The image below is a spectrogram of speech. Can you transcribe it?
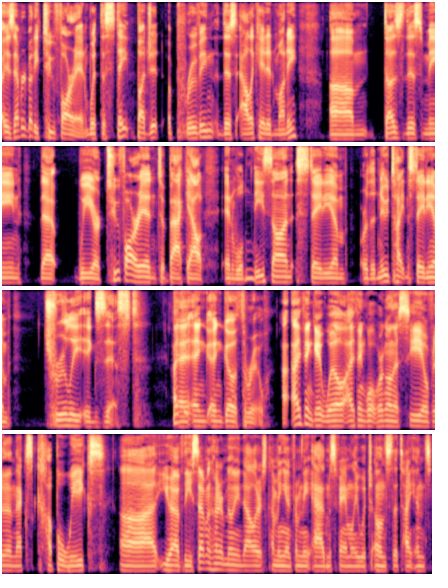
is everybody too far in with the state budget approving this allocated money? Um, does this mean that we are too far in to back out? And will Nissan Stadium or the new Titan Stadium truly exist and, thi- and and go through? I- think it will. I think what we're going to see over the next couple weeks, uh, you have the seven hundred million dollars coming in from the Adams family, which owns the Titans.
